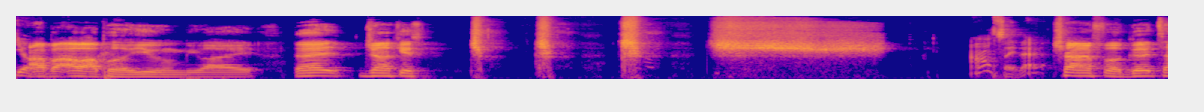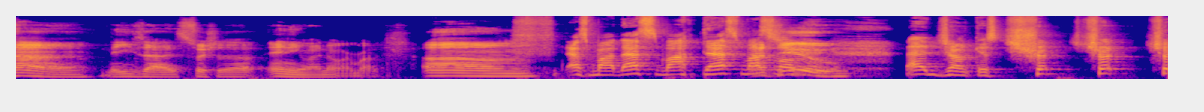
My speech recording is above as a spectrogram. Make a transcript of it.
I'm don't about, I'm about pull you and be like, that junk is I don't say that. trying for a good time. Then you gotta switch it up. Anyway, don't worry about it. Um, That's my. That's my. That's my that's slogan. you. That junk is tr tr tr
